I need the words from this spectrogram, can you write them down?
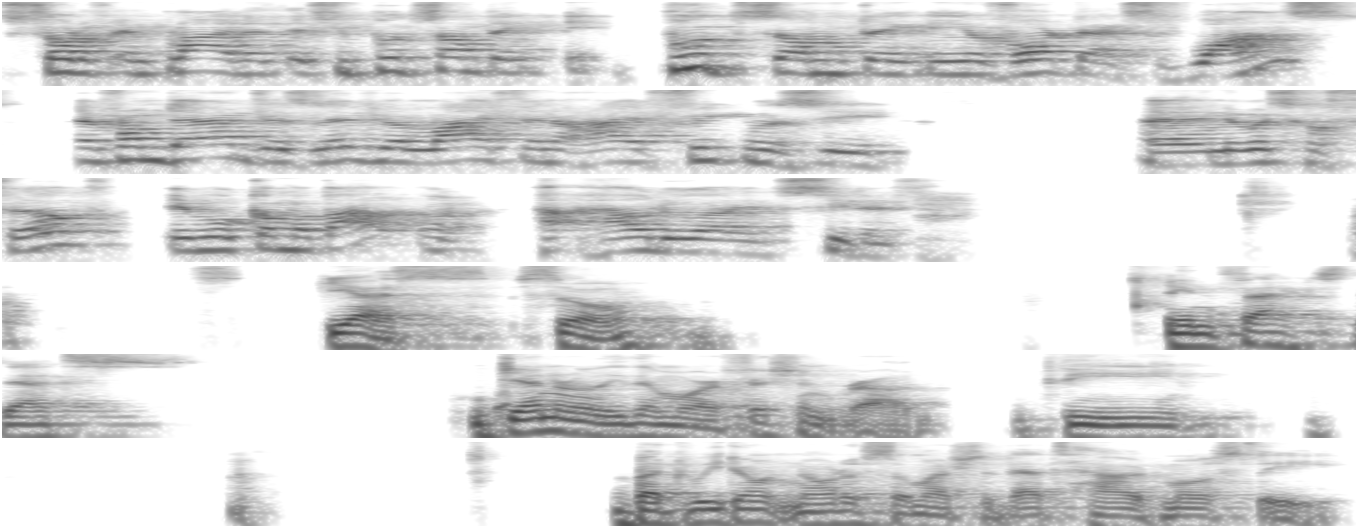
sort of imply that if you put something put something in your vortex once and from there just live your life in a high frequency uh, in which fulfilled. It will come about or how, how do i see this? Yes so in fact that's generally the more efficient route. The but we don't notice so much that that's how it mostly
